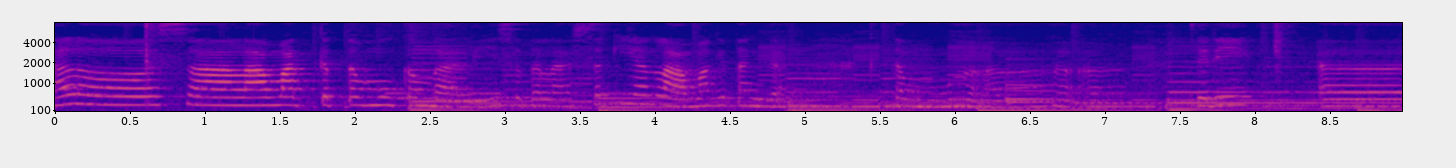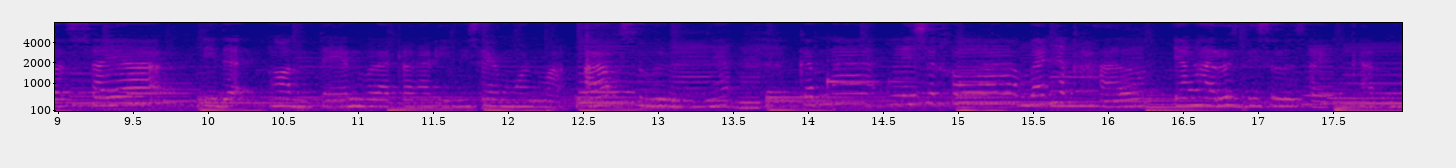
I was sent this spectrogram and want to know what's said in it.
Halo, selamat ketemu kembali setelah sekian lama kita nggak ketemu. Jadi eh, saya tidak ngonten belakangan ini. Saya mohon maaf sebelumnya karena di sekolah banyak hal yang harus diselesaikan.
